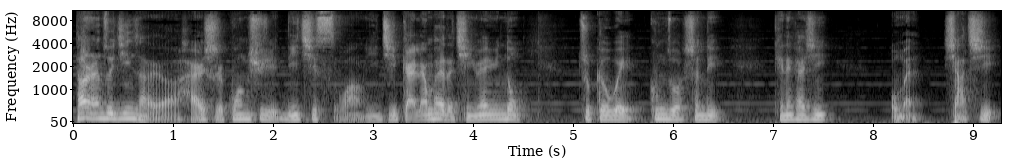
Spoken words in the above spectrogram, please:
当然，最精彩的还是光绪离奇死亡以及改良派的请愿运动。祝各位工作顺利，天天开心。我们下期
